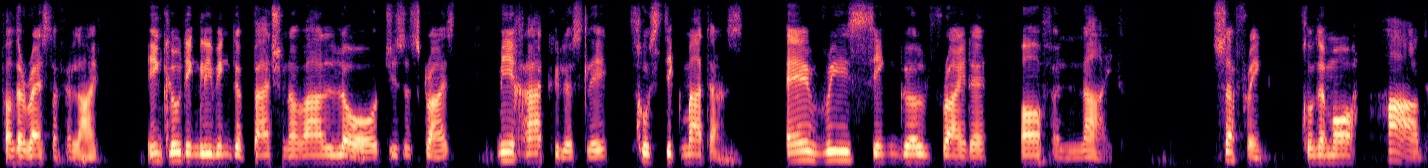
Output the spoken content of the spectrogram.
for the rest of her life, including living the passion of our Lord Jesus Christ miraculously through stigmatas every single Friday of her life, suffering through the more hard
